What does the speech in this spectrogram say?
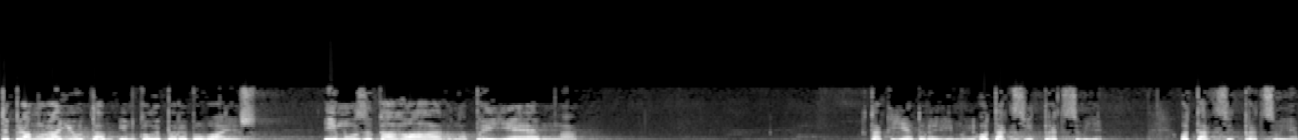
Ти прямо в раю там інколи перебуваєш. І музика гарна, приємна. Так є, дорогі мої. Отак світ працює. Отак світ працює.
